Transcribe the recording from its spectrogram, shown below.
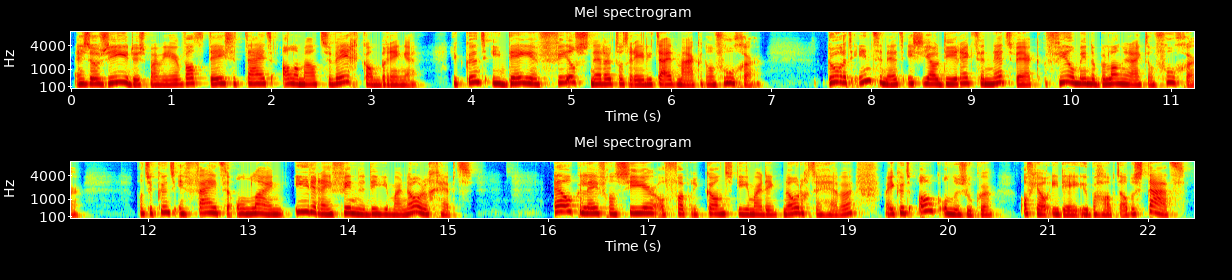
En zo zie je dus maar weer wat deze tijd allemaal teweeg kan brengen. Je kunt ideeën veel sneller tot realiteit maken dan vroeger. Door het internet is jouw directe netwerk veel minder belangrijk dan vroeger. Want je kunt in feite online iedereen vinden die je maar nodig hebt. Elke leverancier of fabrikant die je maar denkt nodig te hebben, maar je kunt ook onderzoeken of jouw idee überhaupt al bestaat.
